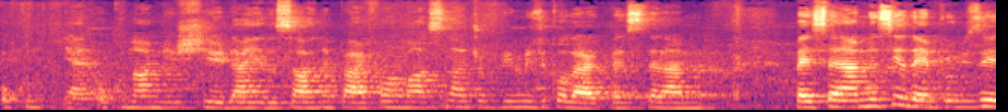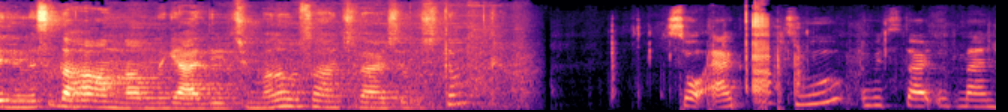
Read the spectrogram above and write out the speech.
okun yani okunan bir şiirden ya da sahne performansından çok bir müzik olarak bestelen bestelenmesi ya da improvize edilmesi daha anlamlı geldiği için bana bu sanatçılar çalıştım. So act 2 we start with man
